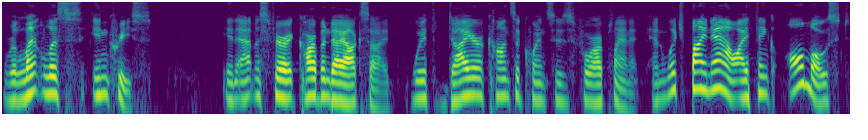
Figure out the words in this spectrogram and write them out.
relentless increase in atmospheric carbon dioxide with dire consequences for our planet, and which by now I think almost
